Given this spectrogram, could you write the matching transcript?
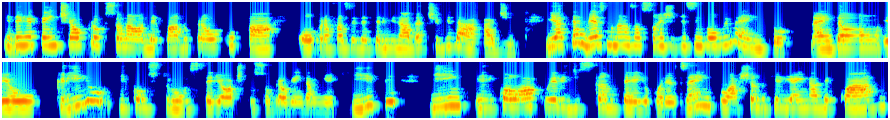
e de repente é o profissional adequado para ocupar ou para fazer determinada atividade. E até mesmo nas ações de desenvolvimento. Né? Então, eu crio e construo um estereótipo sobre alguém da minha equipe e, e coloco ele de escanteio, por exemplo, achando que ele é inadequado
